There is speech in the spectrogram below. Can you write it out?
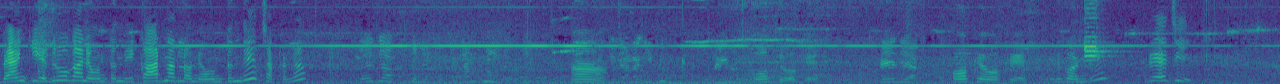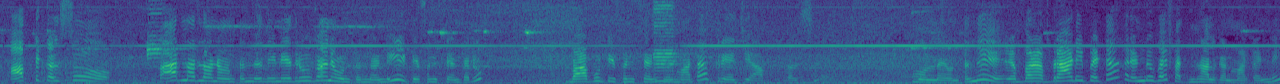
బ్యాంక్ ఎదురుగానే ఉంటుంది కార్నర్లోనే ఉంటుంది చక్కగా. Okay okay. Okay okay. ఇదిగోండి క్రేజీ ఆప్టికల్స్ కార్నర్లోనే ఉంటుంది దీని ఎదురుగానే ఉంటుందండి tiffin center. Babu tiffin center అన్నమాట క్రేజీ ఆప్టికల్స్. మూలనే ఉంటుంది. బ్రా- బ్రాడీపేట రెండు బై పద్నాలుగు అనమాట అండి.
